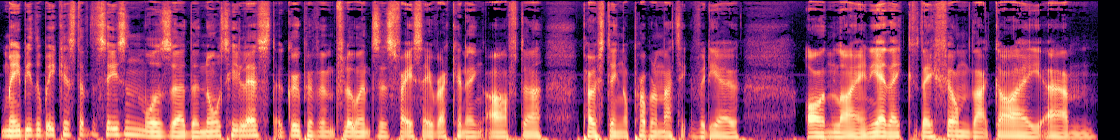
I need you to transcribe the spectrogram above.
maybe the weakest of the season was uh, the Naughty List. A group of influencers face a reckoning after posting a problematic video online. Yeah, they they filmed that guy um,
